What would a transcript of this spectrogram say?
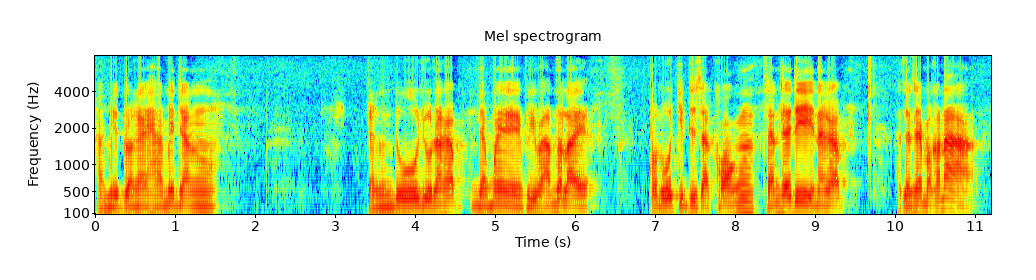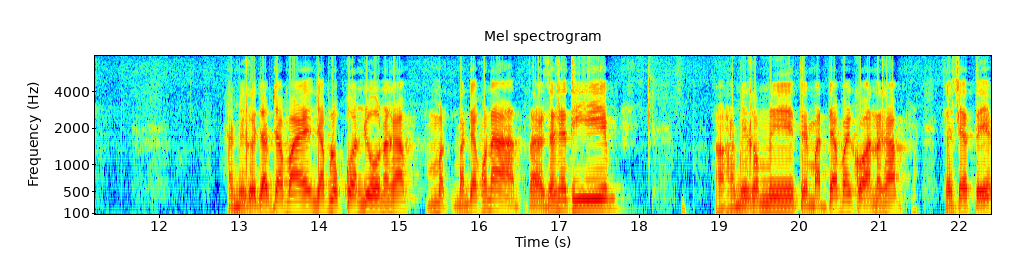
ฮามิดว่าไงฮามิดยังยังดูอยู่นะครับ ยังไม่พลีผามเท่าไหร่พอรู้จิตติศักดิ์ของแสนชัยดีนะครับแสนชัยมาข้างหน้า มีก็ยับยับไว้ยับรบกวนอยู่นะครับ มันมันจะข้างหน้าแต่แสนชัยทีบอ่าให้มีก็มีแต่หมัดยับไว้ก่อนนะครับแสนชัยเตะ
